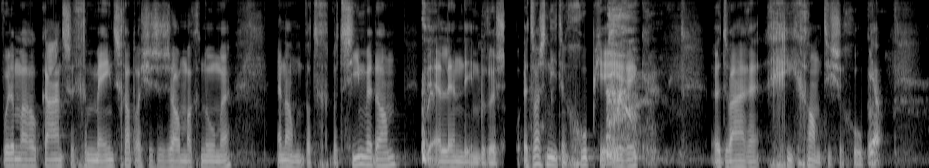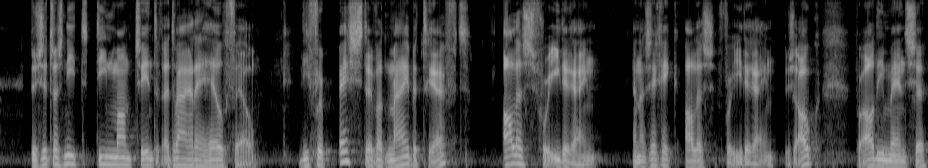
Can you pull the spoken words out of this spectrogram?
voor de Marokkaanse gemeenschap, als je ze zo mag noemen. En dan, wat, wat zien we dan? De ellende in Brussel. Het was niet een groepje, Erik. Het waren gigantische groepen. Ja. Dus het was niet 10 man, 20, het waren er heel veel. Die verpesten, wat mij betreft, alles voor iedereen. En dan zeg ik alles voor iedereen. Dus ook voor al die mensen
